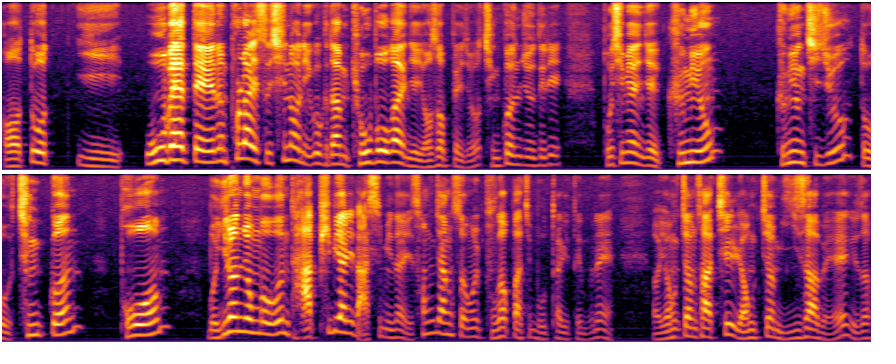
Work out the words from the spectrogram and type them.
어 또이 5배 때는 폴라리스 신원이고 그 다음 교보가 이제 6배죠. 증권주들이 보시면 이제 금융, 금융지주, 또 증권, 보험 뭐 이런 종목은 다 PBR이 낮습니다. 성장성을 부각받지 못하기 때문에 0.47, 어, 0.24배 그래서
